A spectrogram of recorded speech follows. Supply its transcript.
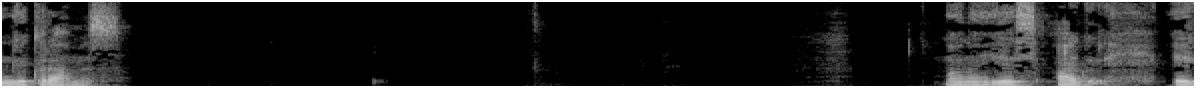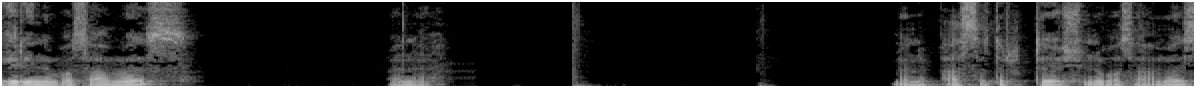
unga kiramiz. Mana yes agrini bosamiz. Mana. Mana pastda turibdi shuni bosamiz.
